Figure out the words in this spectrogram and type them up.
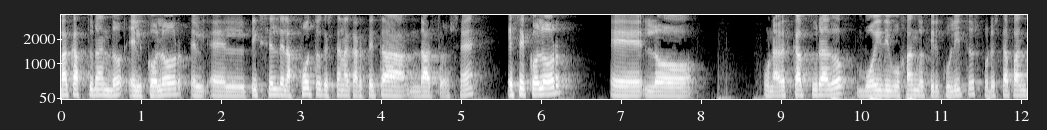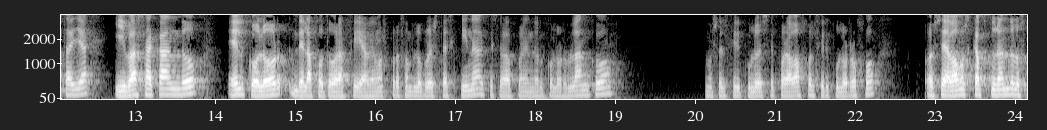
va capturando el color, el, el píxel de la foto que está en la carpeta datos. Ese color, eh, una vez capturado, voy dibujando circulitos por esta pantalla y va sacando el color de la fotografía. Vemos, por ejemplo, por esta esquina que se va poniendo el color blanco. Vemos el círculo ese por abajo, el círculo rojo. O sea, vamos capturando los,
